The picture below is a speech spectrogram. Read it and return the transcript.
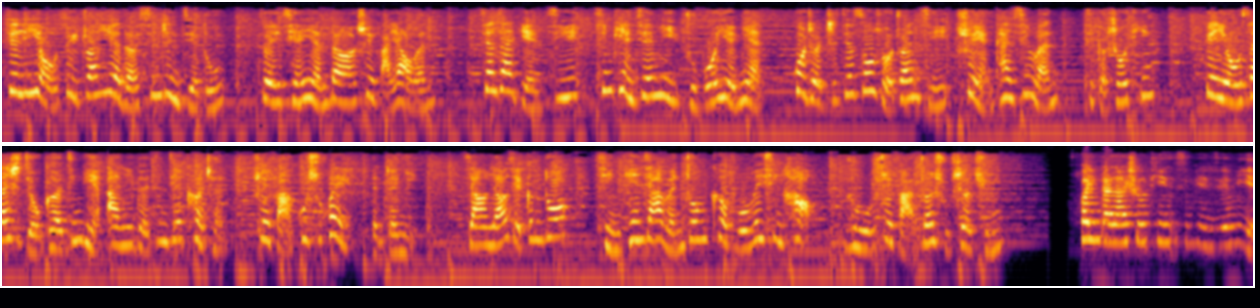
这里有最专业的新政解读，最前沿的税法要闻。现在点击“芯片揭秘”主播页面，或者直接搜索专辑“税眼看新闻”即可收听。更有三十九个经典案例的进阶课程——税法故事会等着你。想了解更多，请添加文中客服微信号入税法专属社群。欢迎大家收听《芯片揭秘》。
